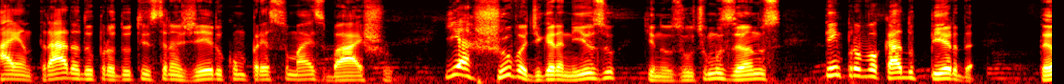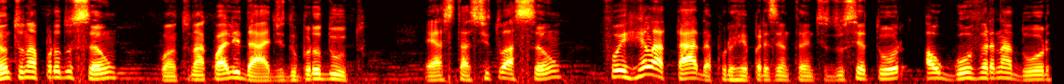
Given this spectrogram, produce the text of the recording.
a entrada do produto estrangeiro com preço mais baixo e a chuva de granizo, que nos últimos anos tem provocado perda, tanto na produção quanto na qualidade do produto. Esta situação foi relatada por representantes do setor ao governador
